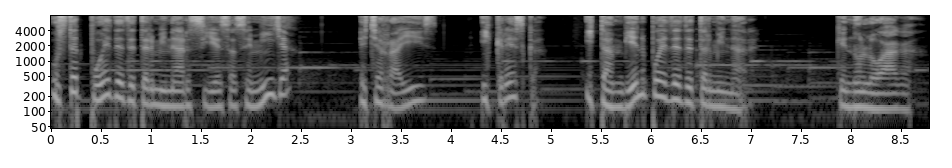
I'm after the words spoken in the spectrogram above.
usted puede determinar si esa semilla eche raíz y crezca, y también puede determinar que no lo haga.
